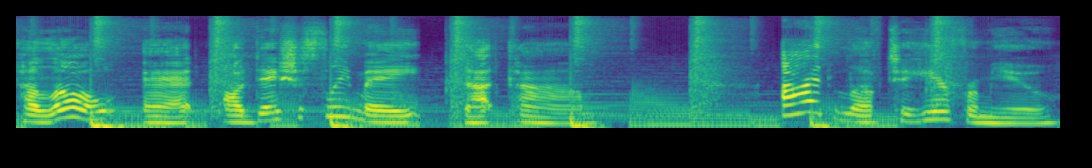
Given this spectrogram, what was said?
hello at audaciouslymade.com. I'd love to hear from you.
